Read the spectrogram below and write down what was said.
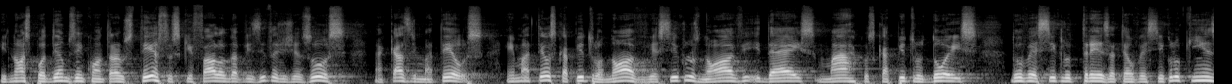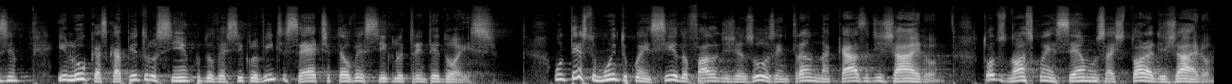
e nós podemos encontrar os textos que falam da visita de Jesus na casa de Mateus, em Mateus capítulo 9, versículos 9 e 10, Marcos capítulo 2, do versículo 13 até o versículo 15, e Lucas capítulo 5, do versículo 27 até o versículo 32. Um texto muito conhecido fala de Jesus entrando na casa de Jairo. Todos nós conhecemos a história de Jairo,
